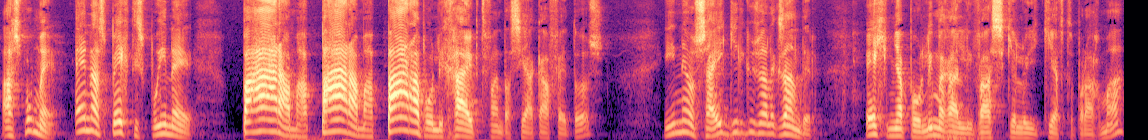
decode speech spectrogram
Ας πούμε, ένας παίχτης που είναι πάρα μα πάρα μα πάρα πολύ hyped φαντασιακά φέτος, είναι ο Σαΐ Γκίλκιους Αλεξάνδερ. Έχει μια πολύ μεγάλη βάση και λογική αυτό το πράγμα,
